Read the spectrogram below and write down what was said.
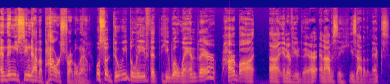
and then you seem to have a power struggle now. Well, so do we believe that he will land there? Harbaugh uh, interviewed there, and obviously he's out of the mix.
